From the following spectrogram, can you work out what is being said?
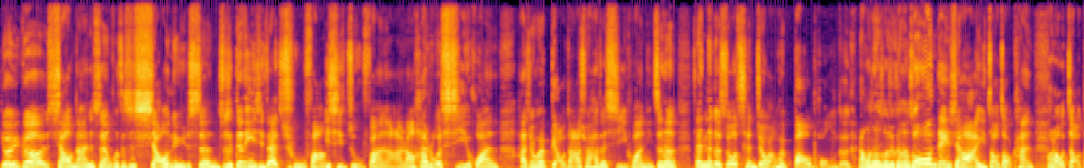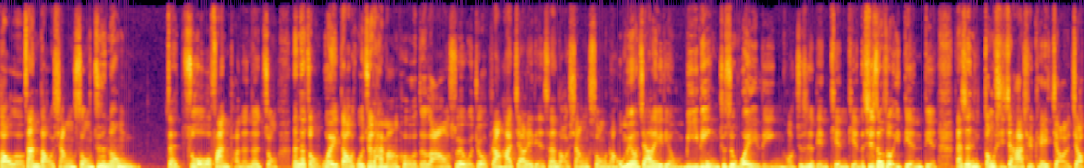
有一个小男生或者是小女生，就是跟你一起在厨房一起煮饭啊。然后他如果喜欢，他就会表达出来他的喜欢。你真的在那个时候成就感会爆棚的。然后我那时候就跟他说：“哦，你等一下，阿姨找找看。”后来我找到了三岛香松，就是那种。在做饭团的那种，那那种味道我觉得还蛮合的啦，所以我就让他加了一点三岛香松，然后我们又加了一点米令，就是味淋哦，就是有点甜甜的，其实都只有一点点，但是你东西加下去可以搅一搅，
